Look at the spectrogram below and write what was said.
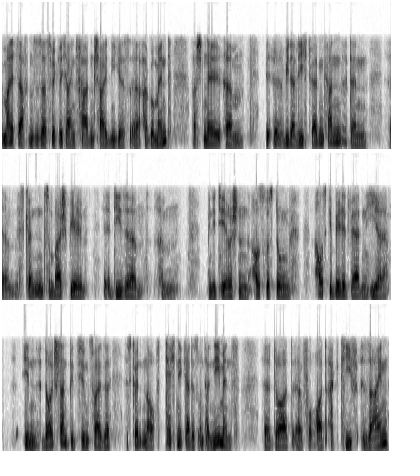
Meines Erachtens ist das wirklich ein fadenscheidiges äh, Argument, was schnell ähm, äh, widerlegt werden kann, denn ähm, es könnten zum Beispiel äh, diese ähm, militärischen Ausrüstungen ausgebildet werden hier in Deutschland, beziehungsweise es könnten auch Techniker des Unternehmens äh, dort äh, vor Ort aktiv sein.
